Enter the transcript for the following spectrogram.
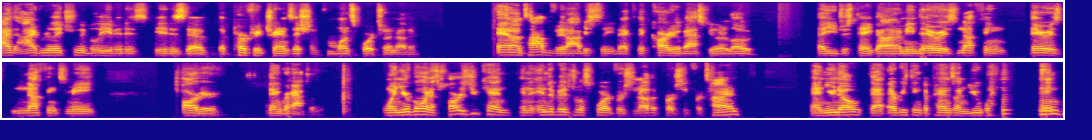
I, I really truly believe it is it is the the perfect transition from one sport to another. And on top of it, obviously, that the cardiovascular load that you just take on. I mean, there is nothing there is nothing to me harder than grappling when you're going as hard as you can in an individual sport versus another person for time, and you know that everything depends on you winning,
